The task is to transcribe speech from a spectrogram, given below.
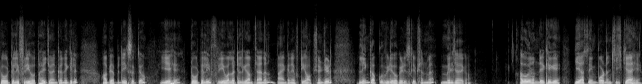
टोटली फ्री होता है ज्वाइन करने के लिए। आप यहाँ पे देख सकते हो। ये है टोटली फ्री वाला Telegram channel bank N F T option trade link आपको वीडियो के डिस्क्रिप्शन में मिल जाएगा। अब अगर हम देखेंगे कि यहाँ से इंपॉर्टेंट चीज़ क्या है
